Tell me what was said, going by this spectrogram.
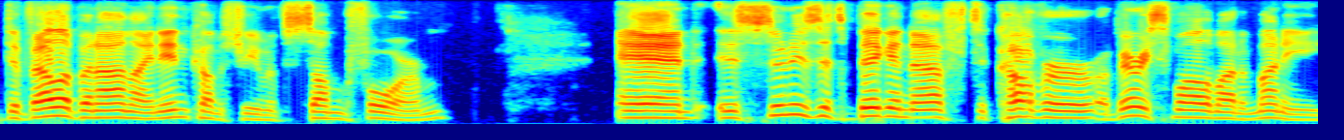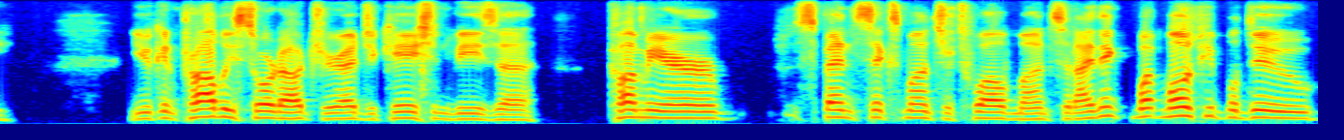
develop an online income stream of some form. And as soon as it's big enough to cover a very small amount of money, you can probably sort out your education visa, come here, spend six months or 12 months. And I think what most people do,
